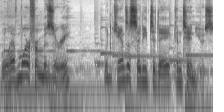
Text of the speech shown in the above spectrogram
We'll have more from Missouri when Kansas City Today continues.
